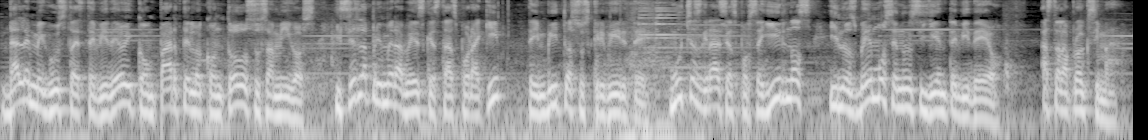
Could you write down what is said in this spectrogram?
Dale me gusta a este video y compártelo con todos sus amigos. Y si es la primera vez que estás por aquí, te invito a suscribirte. Muchas gracias por seguirnos y nos vemos en un siguiente video. Hasta la próxima.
